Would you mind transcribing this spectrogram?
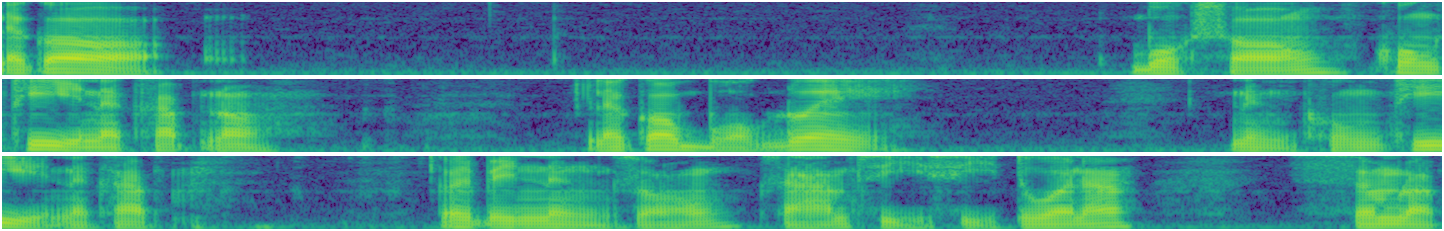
แล้วก็ บวกสองคงที่นะครับเนาะแล้วก็บวกด้วยหนึ่งคงที่นะครับ ก็จะเป็นหนึ่งสองสามสี่สี่ตัวนะสำหรับ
